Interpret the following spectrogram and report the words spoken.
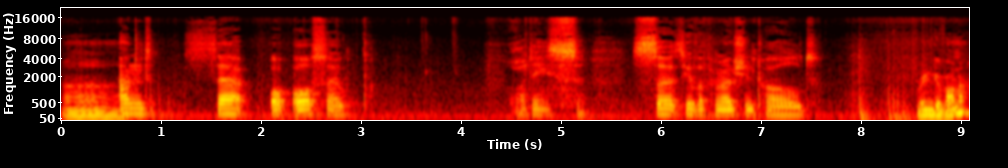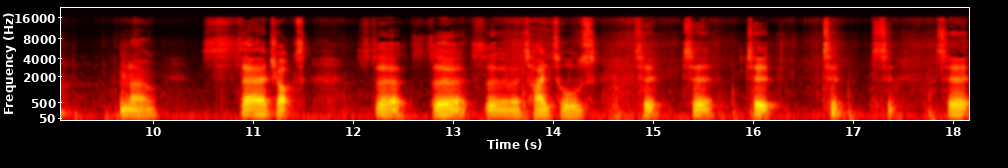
Ah. And there also. What is. So the other promotion called. Ring of Honor? No. They dropped the the the titles to to to to to to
